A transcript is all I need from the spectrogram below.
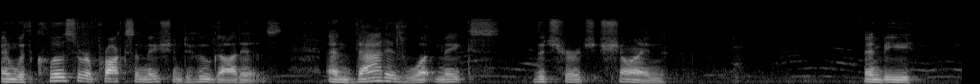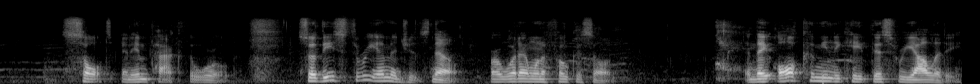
and with closer approximation to who God is. And that is what makes the church shine and be salt and impact the world. So these three images now are what I want to focus on. And they all communicate this reality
